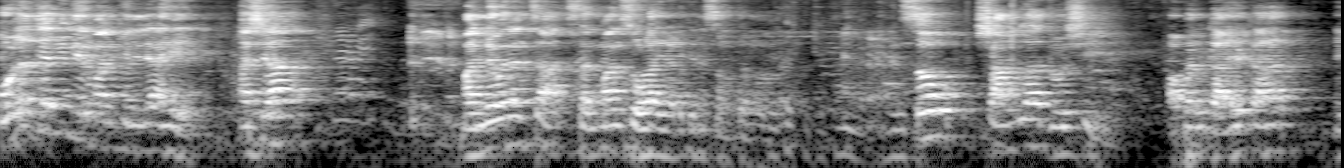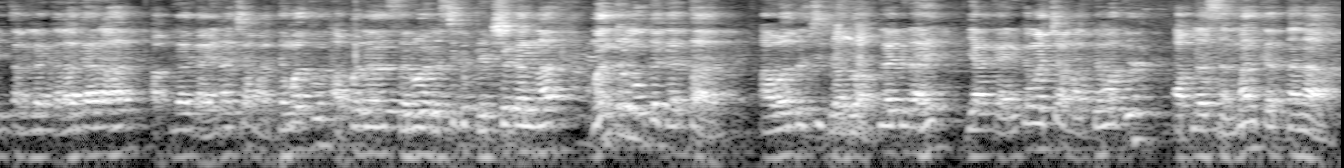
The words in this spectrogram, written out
ओळख ज्यांनी निर्माण केलेली आहे अशा मान्यवरांचा सन्मान सोहळा या ठिकाणी संपन्न होत सौ श्यामला जोशी आपण गायक आहात. एक चांगल्या कलाकार आहात. आपल्या गायनाच्या माध्यमातून आपण सर्व रसिक प्रेक्षकांना मंत्रमुग्ध करतात. आवाजाची जादू आपल्याकडे आहे. या कार्यक्रमाच्या माध्यमातून आपला सन्मान करताना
